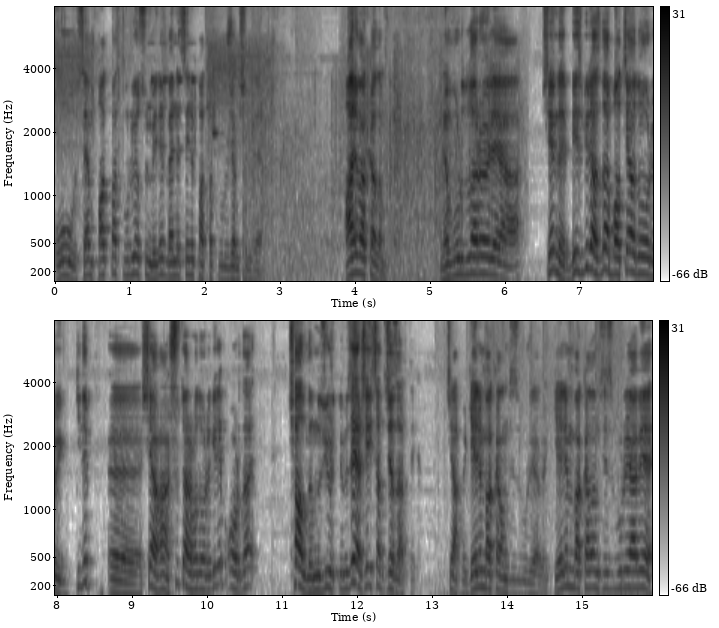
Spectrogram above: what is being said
oo sen pat pat vuruyorsun beni. Ben de seni pat pat vuracağım şimdi. Hadi bakalım. Ne vurdular öyle ya. Şimdi biz biraz daha batıya doğru gidip e, şey ha şu tarafa doğru gidip orada çaldığımız, yürüttüğümüz her şeyi satacağız artık. Şey yapın, gelin bakalım siz buraya bir. Gelin bakalım siz buraya bir.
